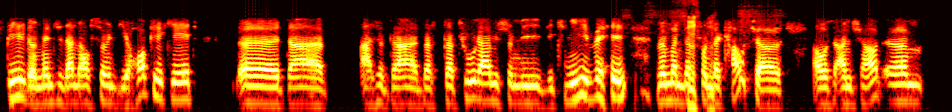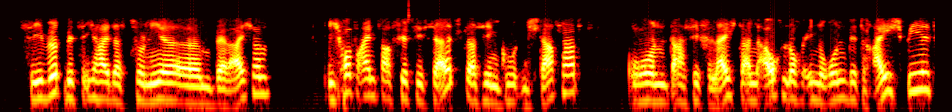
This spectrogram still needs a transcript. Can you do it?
spielt. Und wenn sie dann auch so in die Hocke geht, äh, da, also da, das, da tun einem schon die, die Knie weh, wenn man das von der Couch aus anschaut. Ähm, sie wird mit Sicherheit das Turnier ähm, bereichern. Ich hoffe einfach für sich selbst, dass sie einen guten Start hat und dass sie vielleicht dann auch noch in Runde drei spielt.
